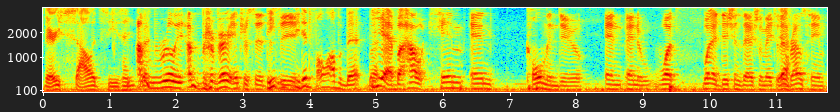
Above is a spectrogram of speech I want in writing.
very solid season. I'm really, I'm very interested to he, see. he did fall off a bit, but Yeah, but how him and Coleman do, and and what what additions they actually made to Yeah. the Browns team.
